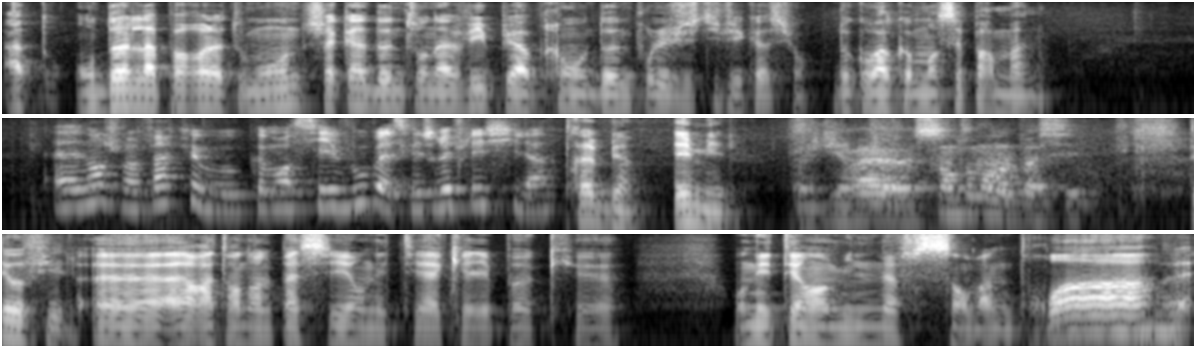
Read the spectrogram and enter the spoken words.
Attends, on donne la parole à tout le monde, chacun donne son avis, puis après on donne pour les justifications. Donc on va commencer par Manon. Euh, non, je préfère que vous commenciez vous parce que je réfléchis là. Très bien. Émile, Je dirais euh, 100 ans dans le passé. Théophile, Euh, alors attends, dans le passé, on était à quelle époque euh, On était en 1923. Ouais.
